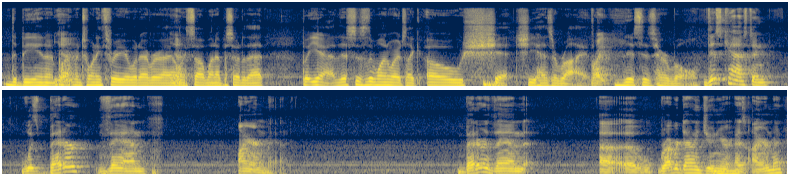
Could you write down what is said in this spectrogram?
the B in Apartment Yeah. Twenty Three or whatever. I Yeah. only saw one episode of that. But yeah, this is the one where it's like, oh shit, she has arrived. Right. This is her role. This casting was better than Iron Man. Better than uh, uh, Robert Downey junior as Iron Man.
